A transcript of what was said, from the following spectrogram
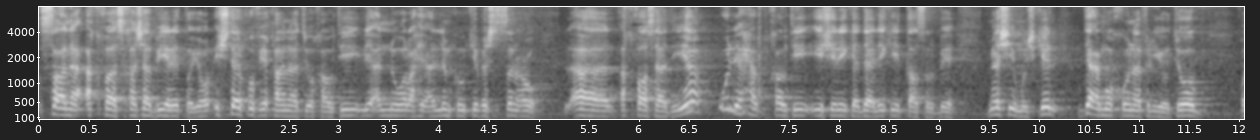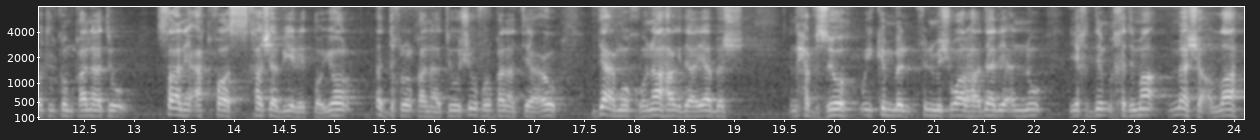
صانع اقفاص خشبيه للطيور. اشتركوا في قناته خوتي لأنه راح يعلمكم كيفاش تصنعوا الاقفاص هذه واللي حاب خوتي يشري كذلك يتصل به. ماشي مشكل دعموا خونا في اليوتيوب. قلت لكم قناته صانع اقفاص خشبيه للطيور. ادخلوا القناة شوفوا القناة تاعو. دعموا خونا هكذايا باش نحفزوه ويكمل في المشوار هذا لأنه يخدم خدمة ما شاء الله.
